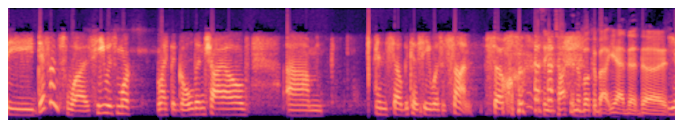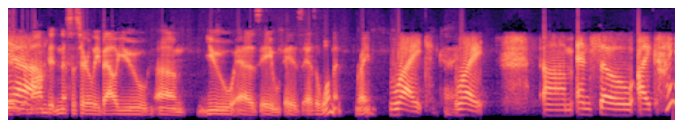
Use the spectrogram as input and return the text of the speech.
the difference was he was more like the golden child. Um, and so because he was a son, so so you talked in the book about yeah the the Yeah. that your mom didn't necessarily value um, you as a as as a woman, right? Right, Okay. right. Um, and so I kind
